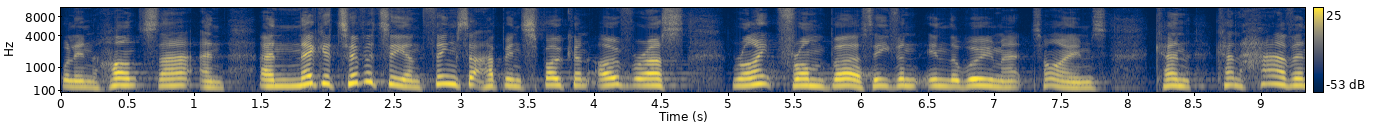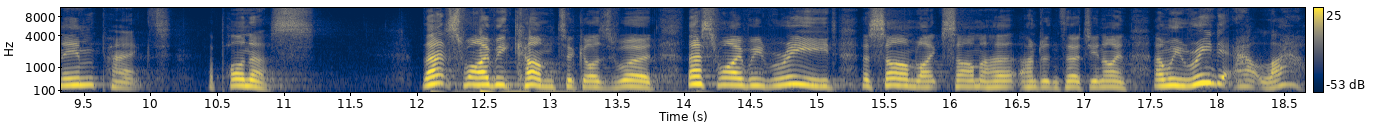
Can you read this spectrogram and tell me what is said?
will enhance that, and, and negativity and things that have been spoken over us right from birth, even in the womb at times, can, can have an impact upon us. That's why we come to God's Word. That's why we read a psalm like Psalm 139 and we read it out loud.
